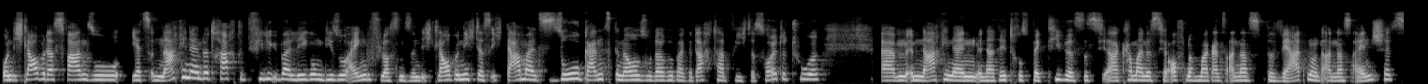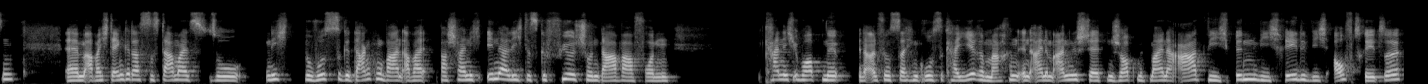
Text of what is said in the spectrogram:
Und ich glaube, das waren so jetzt im Nachhinein betrachtet viele Überlegungen, die so eingeflossen sind. Ich glaube nicht, dass ich damals so ganz genau so darüber gedacht habe, wie ich das heute tue. Ähm, Im Nachhinein, in der Retrospektive ist es ja, kann man es ja oft nochmal ganz anders bewerten und anders einschätzen. Ähm, aber ich denke, dass es damals so nicht bewusste Gedanken waren, aber wahrscheinlich innerlich das Gefühl schon da war von, kann ich überhaupt eine, in Anführungszeichen, große Karriere machen in einem Angestelltenjob mit meiner Art, wie ich bin, wie ich rede, wie ich auftrete,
